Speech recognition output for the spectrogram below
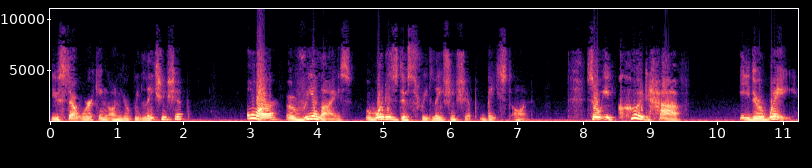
you start working on your relationship or realize what is this relationship based on. So it could have either way.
